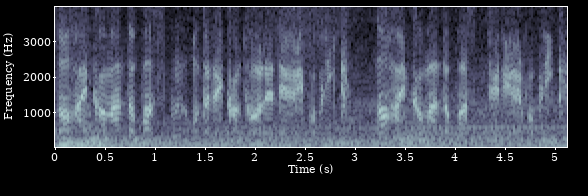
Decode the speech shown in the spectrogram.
Noch ein Kommandoposten unter der Kontrolle der Republik. Noch ein Kommandoposten für die Republik.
